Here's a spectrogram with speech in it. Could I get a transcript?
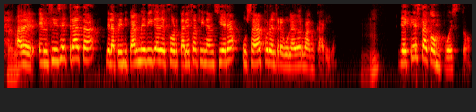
Claro. A ver, en sí se trata de la principal medida de fortaleza financiera usada por el regulador bancario. ¿De qué está compuesto?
